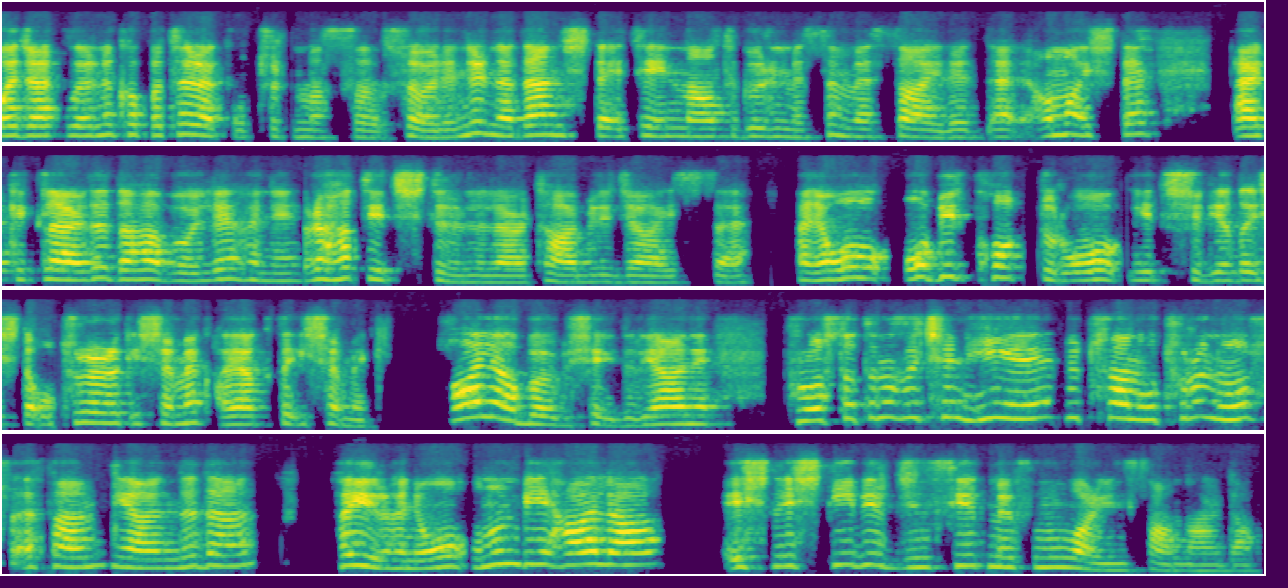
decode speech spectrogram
bacaklarını kapatarak oturtması söylenir. Neden? İşte eteğinin altı görünmesin vesaire. E, Ama işte erkeklerde daha böyle hani rahat yetiştirilirler tabiri caizse. Hani o o bir koddur. O yetişir ya da işte oturarak işemek, ayakta işemek. Hala böyle bir şeydir. Yani prostatınız için iyi. Lütfen oturunuz efendim. Yani neden? Hayır hani o onun bir hala eşleştiği bir cinsiyet mefhumu var insanlarda.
